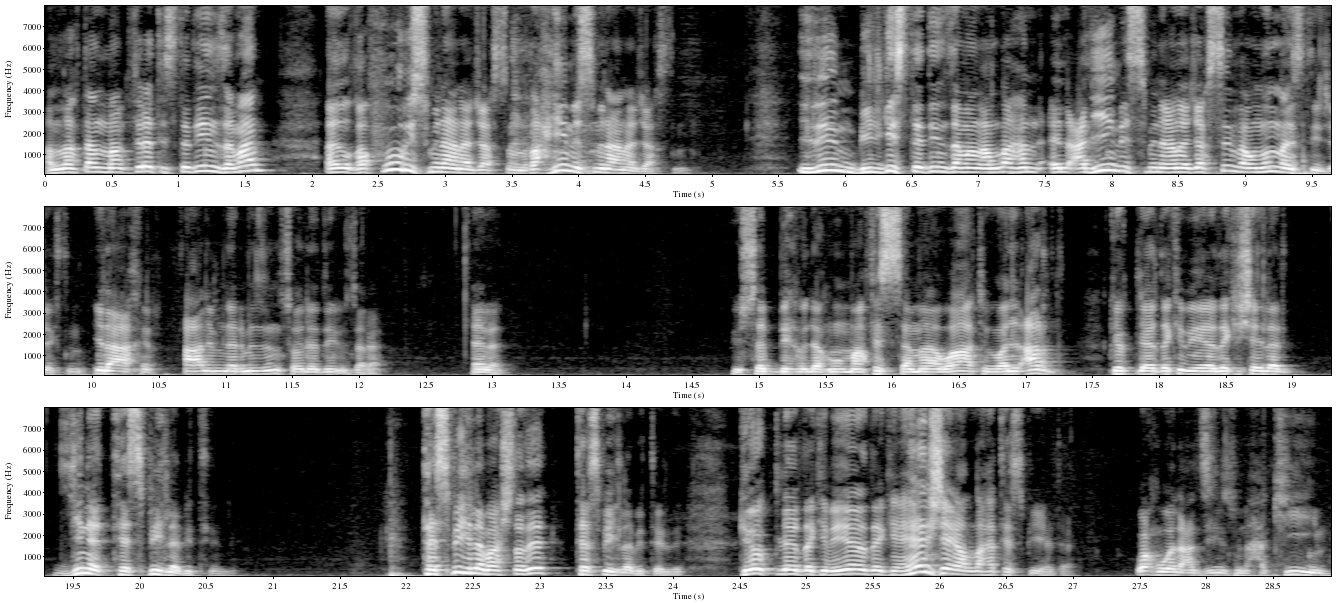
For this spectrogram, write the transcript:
Allah'tan mağfiret istediğin zaman El-Gafur ismini anacaksın. Rahim ismini anacaksın. İlim, bilgi istediğin zaman Allah'ın El-Alim ismini anacaksın ve onunla isteyeceksin. İlahir. Alimlerimizin söylediği üzere. Evet. Yusebbihu lehu ma fis semavati vel ard. Göklerdeki ve yerdeki şeyler yine tesbihle bitirdi. Tesbihle başladı, tesbihle bitirdi. Göklerdeki ve yerdeki her şey Allah'a tesbih eder. Ve huvel azizul hakim.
